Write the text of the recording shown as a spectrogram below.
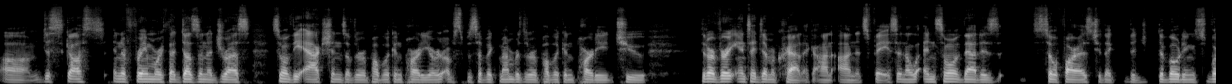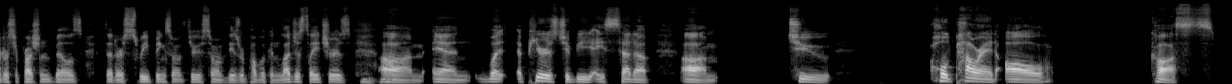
um, discussed in a framework that doesn't address some of the actions of the Republican Party or of specific members of the Republican Party to that are very anti-democratic on on its face, and and some of that is so far as to like the, the voting voter suppression bills that are sweeping some through some of these Republican legislatures, mm-hmm. um, and what appears to be a setup um, to hold power at all costs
